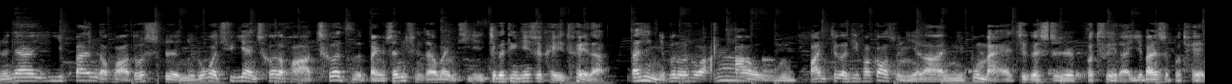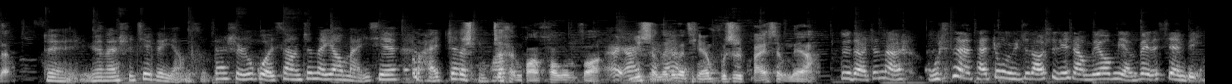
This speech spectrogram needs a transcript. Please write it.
人家一般的话都是，你如果去验车的话，车子本身存在问题，这个定金是可以退的。但是你不能说啊，我把你这个地方告诉你了，你不买这个是不退的，一般是不退的。对，原来是这个样子。但是如果像真的要买一些，我还真的挺花。这很花花功夫啊！你省的这个钱不是白省的呀。对的，真的，我现在才终于知道世界上没有免费的馅饼，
